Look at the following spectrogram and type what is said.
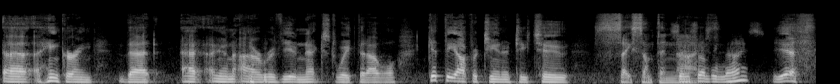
uh, a hinkering that in our review next week that I will get the opportunity to say something say nice. Say something nice? Yes.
